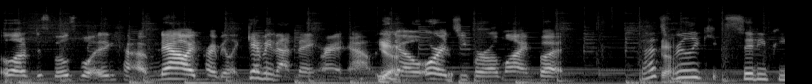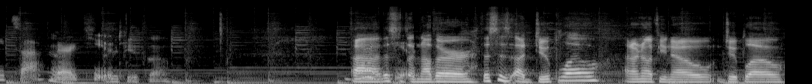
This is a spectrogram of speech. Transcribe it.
a lot of disposable income. Now I'd probably be like, give me that thing right now, Yeah. you know, or it's cheaper online. But that's Yeah. really cute. City Pizza, Yeah, very City cute. Pizza. Uh, this cute. is another. This is a Duplo. I don't know if you know Duplo.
